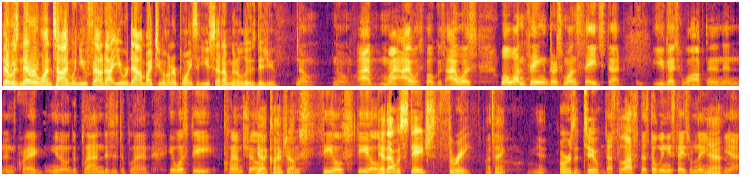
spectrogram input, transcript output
There was never one time when you found out you were down by 200 points that you said, "I'm going to lose," did you? No, no. I my I was focused. I was well. One thing. There's one stage that you guys walked and and, and Craig. You know the plan. This is the plan. It was the clamshell. Yeah, clamshell. So steel, steel. Yeah, that was stage three, I think. Yeah. Or is it two? That's the last. That's the winning stage for me. Yeah. Yeah.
